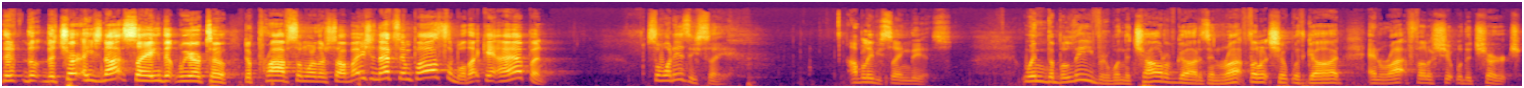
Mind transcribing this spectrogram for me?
the, the, the church, he's not saying that we are to deprive someone of their salvation. That's impossible. That can't happen. So, what is he saying? I believe he's saying this when the believer, when the child of God is in right fellowship with God and right fellowship with the church,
